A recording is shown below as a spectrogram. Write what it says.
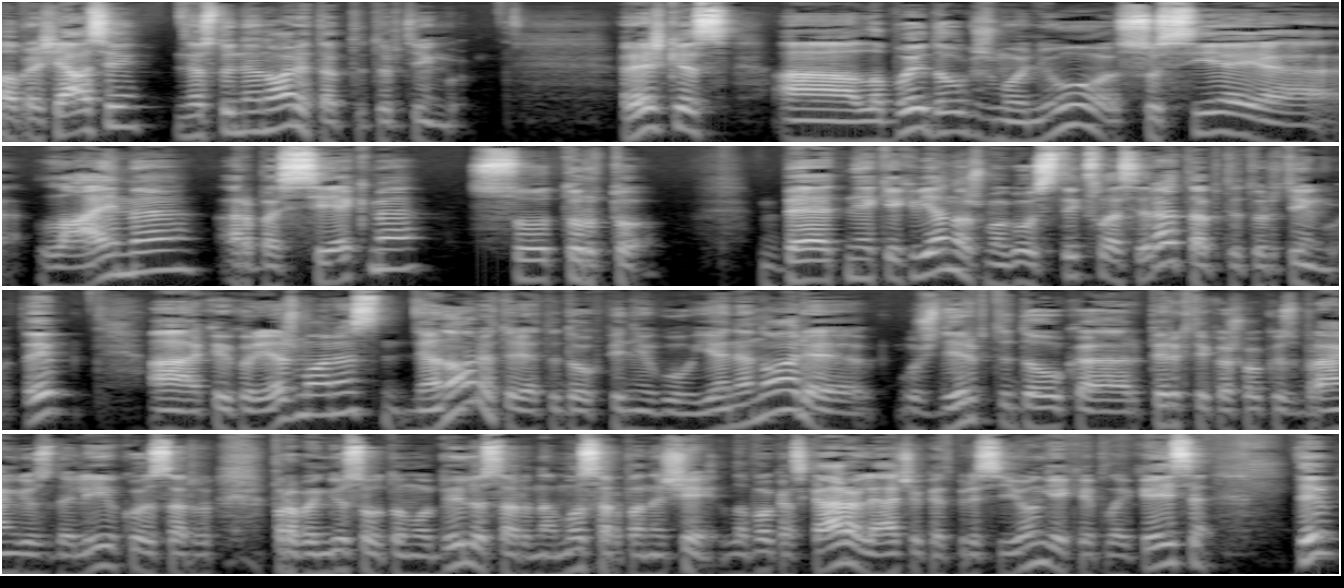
Paprasčiausiai, nes tu nenori tapti turtingu. Reiškia, labai daug žmonių susiję laimę arba sėkmę su turtu. Bet ne kiekvieno žmogaus tikslas yra tapti turtingu. Taip, a, kai kurie žmonės nenori turėti daug pinigų, jie nenori uždirbti daug ar pirkti kažkokius brangius dalykus, ar prabangius automobilius, ar namus, ar panašiai. Labokas Karolė, ačiū, kad prisijungiai, kaip laikaisi. Taip,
